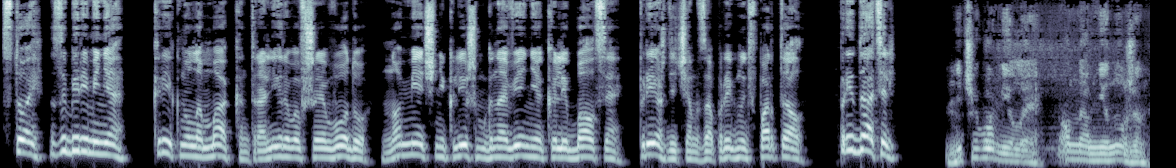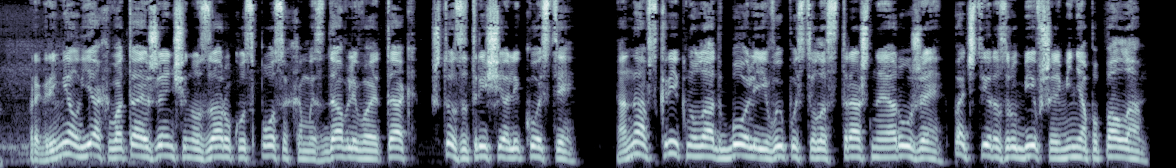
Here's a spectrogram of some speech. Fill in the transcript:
«Стой, забери меня!» — крикнула маг, контролировавшая воду, но мечник лишь мгновение колебался, прежде чем запрыгнуть в портал. «Предатель!» «Ничего, милая, он нам не нужен». Прогремел я, хватая женщину за руку с посохом и сдавливая так, что затрещали кости. Она вскрикнула от боли и выпустила страшное оружие, почти разрубившее меня пополам.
